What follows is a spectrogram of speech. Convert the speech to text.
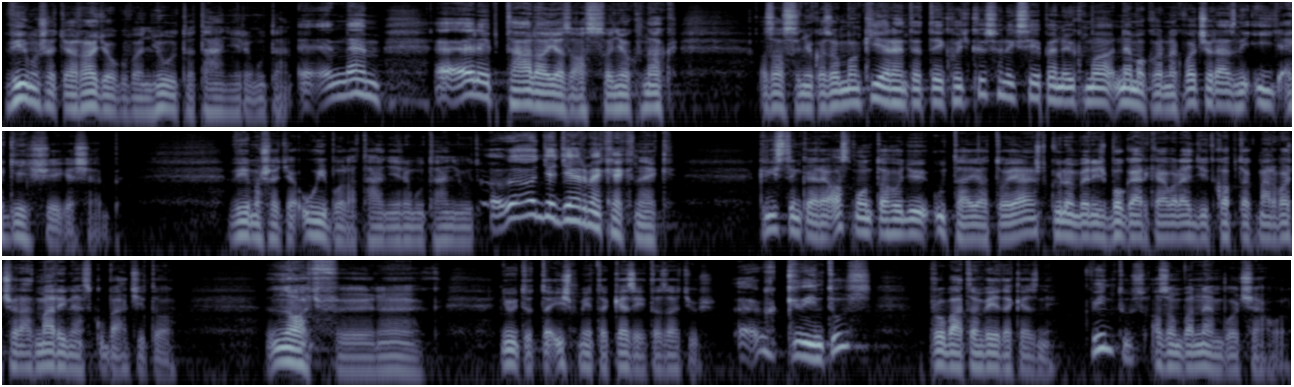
Vilmos atya ragyogva nyúlt a tányérem után. E, nem, elébb tálalj az asszonyoknak. Az asszonyok azonban kijelentették, hogy köszönik szépen, ők ma nem akarnak vacsorázni, így egészségesebb. Vilmos atya újból a tányérem után nyúlt. Adja gyermekeknek! Krisztinka erre azt mondta, hogy ő utálja a tojást, különben is bogárkával együtt kaptak már vacsorát Marinescu bácsitól. Nagy főnök! Nyújtotta ismét a kezét az atyus. Quintus? Próbáltam védekezni. Quintus azonban nem volt sehol.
